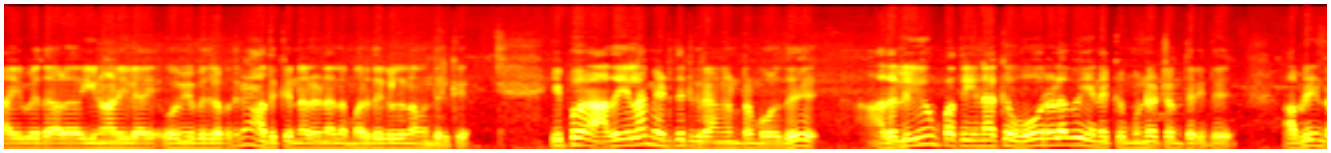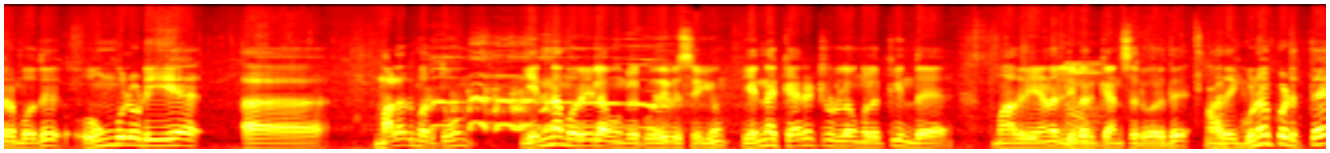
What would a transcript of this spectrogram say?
ஆயுர்வேதா யுனானியில் ஹோமியோபதியில் பார்த்தீங்கன்னா அதுக்கு நல்ல நல்ல மருந்துகள்லாம் வந்திருக்கு. இப்போ அதையெல்லாம் எடுத்துட்டு இருக்கிறாங்கன்ற போது அதுலேயும் பார்த்தீங்கன்னாக்கா ஓரளவு எனக்கு முன்னேற்றம் தெரியுது. அப்படின்றபோது உங்களுடைய மலர் மருத்துவம் என்ன முறையில் அவங்களுக்கு உதவி செய்யும்? என்ன கேரக்டர் உள்ளவங்களுக்கு இந்த மாதிரியான லிவர் கேன்சர் வருது? அதை குணப்படுத்த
